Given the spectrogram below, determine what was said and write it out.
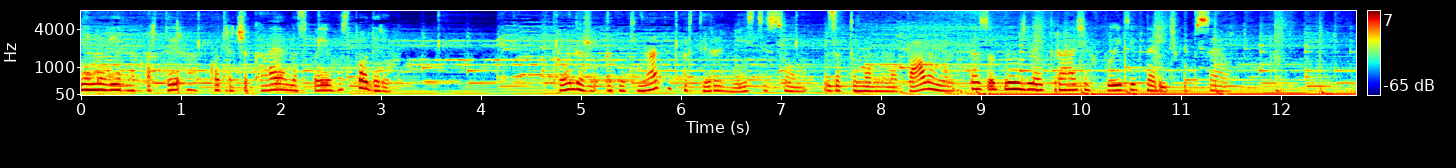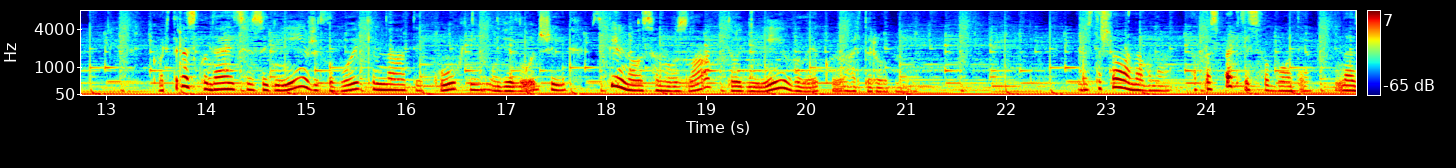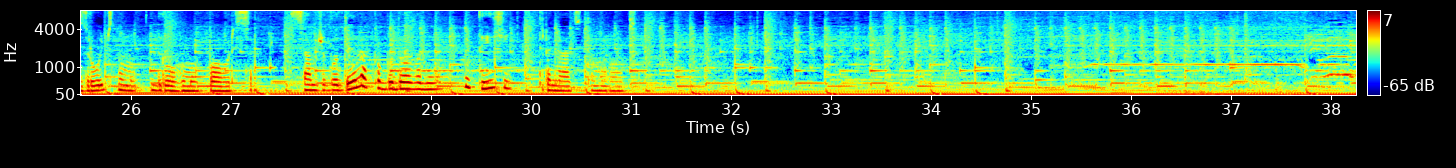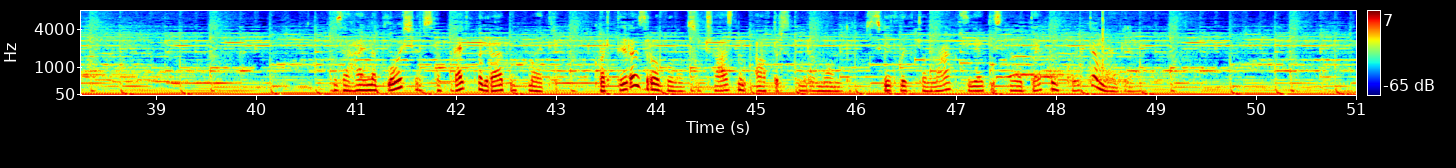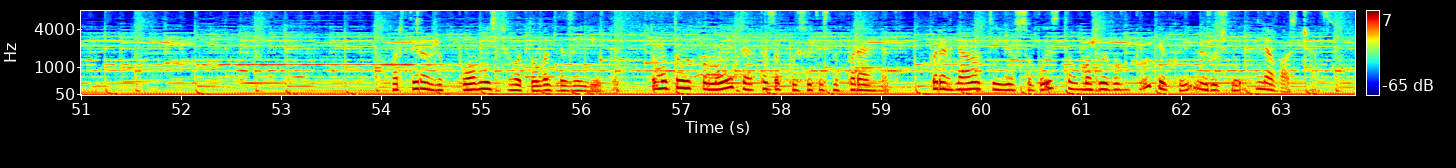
Неймовірна квартира, котра чекає на своїх господарів. Продажу однокімнатна квартира в місті Суми з автономним опаленням та з одним з найкращих видів на річку Псел. Квартира складається з однієї житлової кімнати, кухні, дві лоджії, спільного санвузла та однієї великої гардеробної. Розташована вона на проспекті Свободи на зручному другому поверсі. Сам же будинок побудований у 2013 році. Загальна площа 45 квадратних метрів. Квартира зроблена сучасним авторським ремонтом, в світлих тонах з якісною технікою та меблями. Квартира вже повністю готова для заїзду, тому телефонуйте та записуйтесь на перегляд. Переглянути її особисто можливо в будь-який зручний для вас час.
